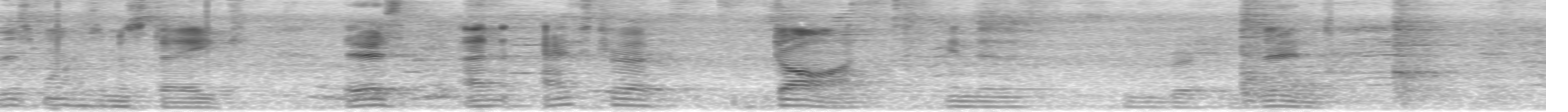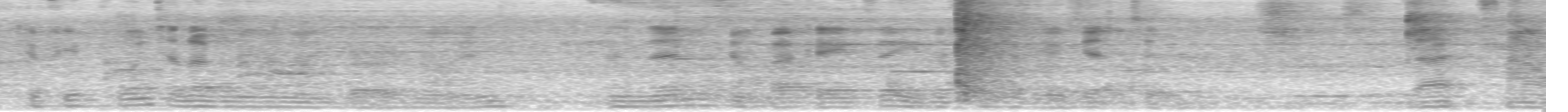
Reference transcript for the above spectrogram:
This one has a mistake. There's an extra dot in the number. Then, if you point 11 on number 9, and then count back 18, that's what you get to. That's not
